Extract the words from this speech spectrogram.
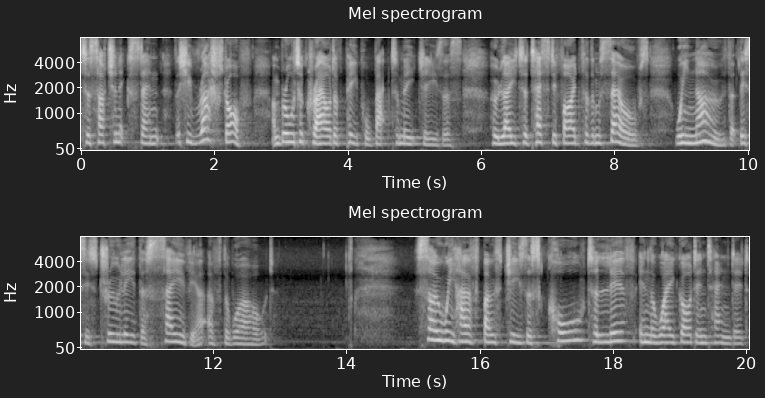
to such an extent that she rushed off and brought a crowd of people back to meet Jesus, who later testified for themselves We know that this is truly the Saviour of the world. So we have both Jesus' call to live in the way God intended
